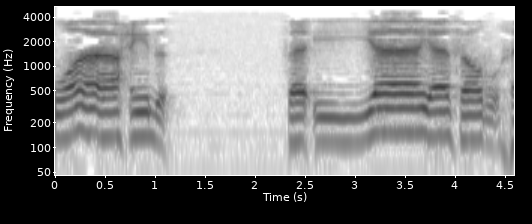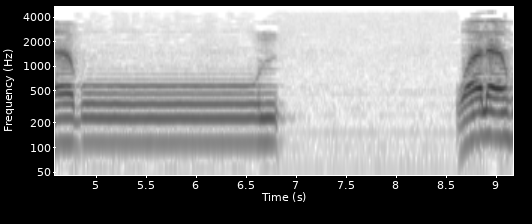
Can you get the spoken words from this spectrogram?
واحد فإياي فارهبون وله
